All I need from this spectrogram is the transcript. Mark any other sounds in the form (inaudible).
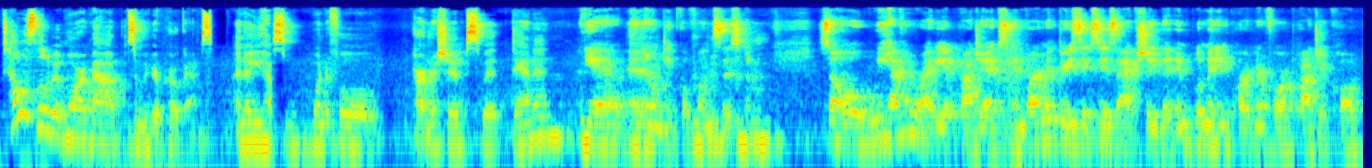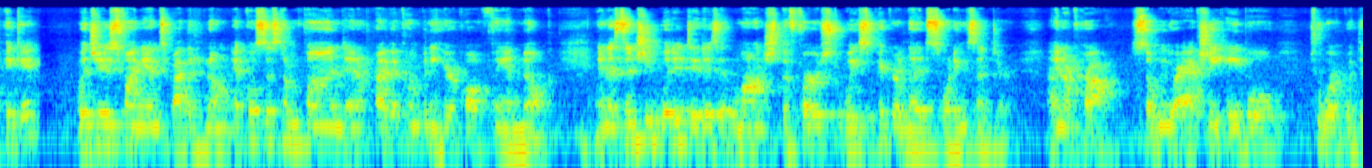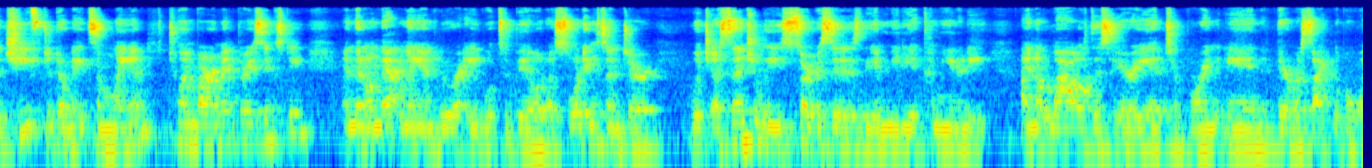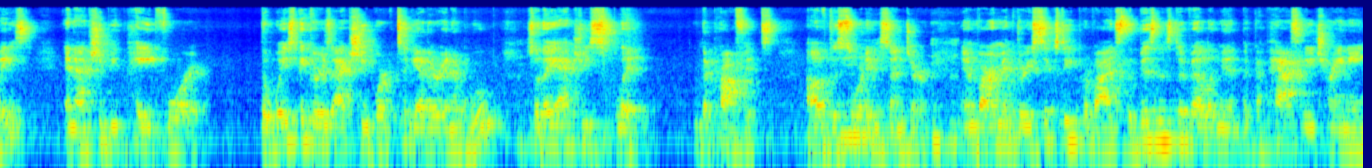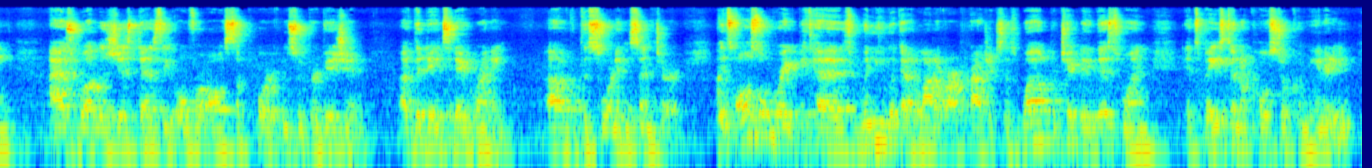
Tell us a little bit more about some of your programs. I know you have some wonderful partnerships with Dannon. Yeah, and Eco Fund mm-hmm, system. Mm-hmm. So we have a variety of projects. Environment 360 is actually the implementing partner for a project called Picket, which is financed by the Danone Ecosystem Fund and a private company here called Fan Milk. Mm-hmm. And essentially, what it did is it launched the first waste picker led sorting center in Accra. So we were actually able to work with the chief to donate some land to Environment 360. And then on that land, we were able to build a sorting center, which essentially services the immediate community and allows this area to bring in their recyclable waste and actually be paid for it. The waste pickers actually work together in a group, so they actually split the profits of the sorting center. Mm-hmm. Environment 360 provides the business development, the capacity training, as well as just does the overall support and supervision of the day-to-day running of the sorting center. It's also great because when you look at a lot of our projects as well, particularly this one, it's based in a coastal community,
